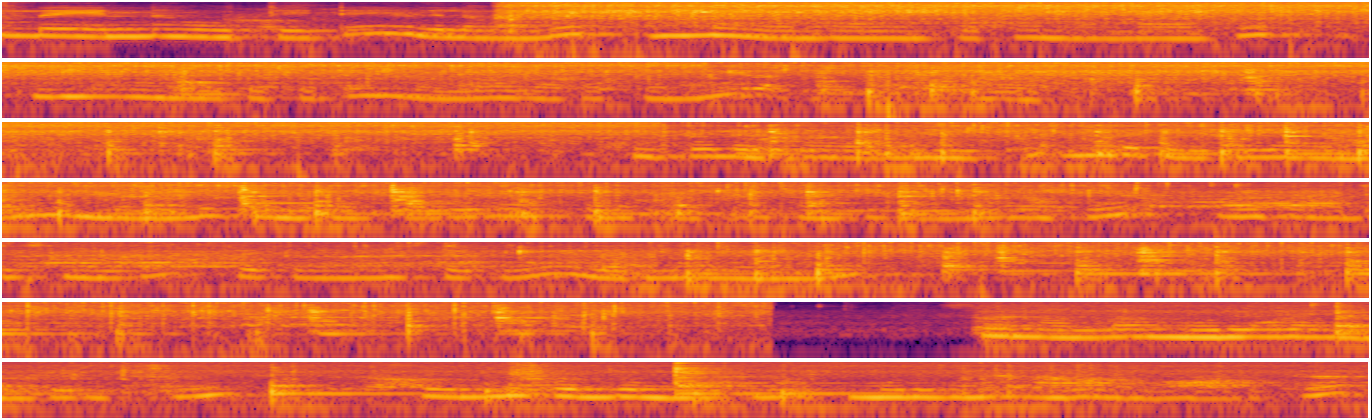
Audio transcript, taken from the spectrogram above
இந்த எண்ணெய் ஊற்றிட்டு இதில் வந்து சின்ன வெங்காயம் போட்டால் நல்லாயிருக்கும் சின்ன வெங்காயத்தை போட்டால் நல்லா வதக்கணும் இப்போ லேசாக வதங்கிட்டு இந்த டேட்டில் வந்து நம்ம வந்து கொஞ்சம் கருவேப்பிலை போட்டால் கொஞ்சம் நல்லாயிருக்கும் அது அடிஷ்னலாக சேர்க்கலாம் சேர்க்கலாம் இல்லைன்னா வேணும் ஸோ நல்லா முருகை வந்துருச்சு ஸோ இன்னும் கொஞ்சம் முருகை முருகனா வந்து நல்லாயிருக்கும்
